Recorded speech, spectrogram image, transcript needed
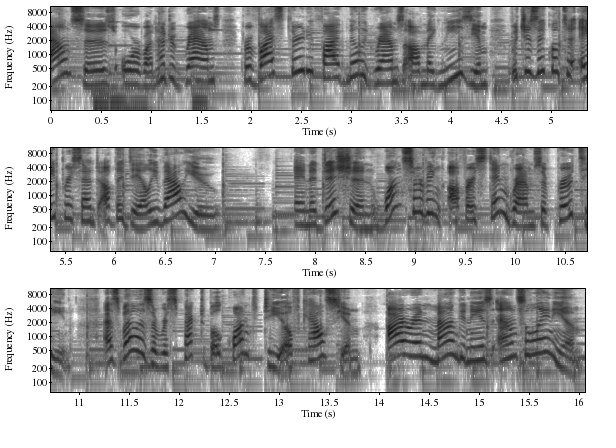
ounces or 100 grams provides 35 milligrams of magnesium, which is equal to 8% of the daily value. In addition, one serving offers 10 grams of protein, as well as a respectable quantity of calcium, iron, manganese, and selenium.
